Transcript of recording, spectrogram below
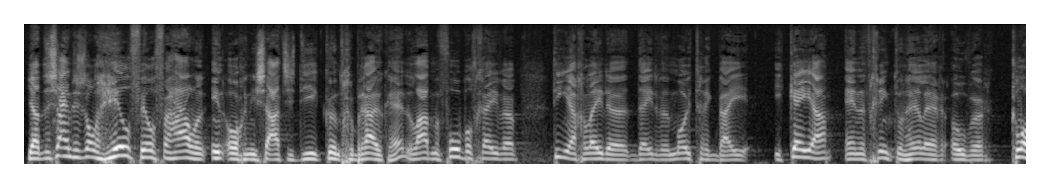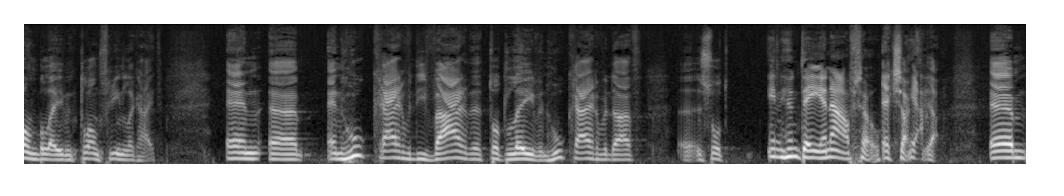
Ja, er zijn dus al heel veel verhalen in organisaties die je kunt gebruiken. Hè. Laat me een voorbeeld geven. Tien jaar geleden deden we een mooi trek bij IKEA. En het ging toen heel erg over klantbeleving, klantvriendelijkheid. En, eh, en hoe krijgen we die waarde tot leven? Hoe krijgen we dat eh, een soort In hun DNA of zo. exact? Ja. Ja. Ehm,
